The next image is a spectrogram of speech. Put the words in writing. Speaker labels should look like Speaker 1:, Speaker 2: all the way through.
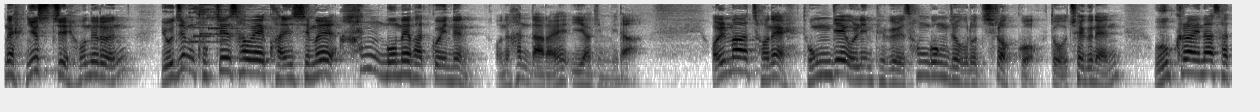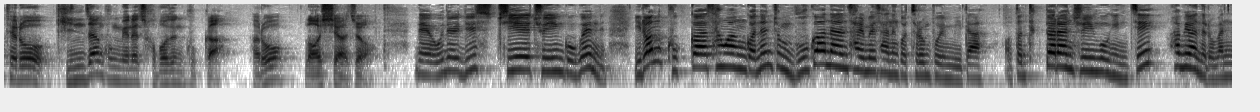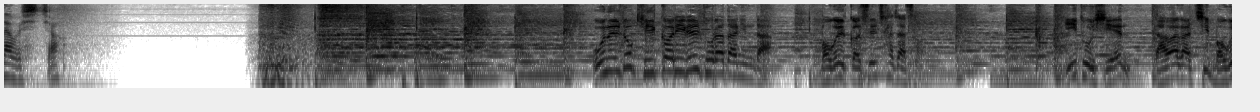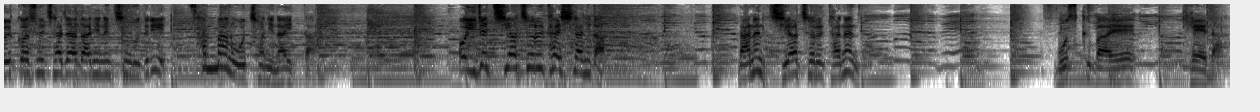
Speaker 1: 네, 뉴스지. 오늘은 요즘 국제사회의 관심을 한 몸에 받고 있는 어느 한 나라의 이야기입니다. 얼마 전에 동계올림픽을 성공적으로 치렀고 또 최근엔 우크라이나 사태로 긴장 국면에 접어든 국가, 바로 러시아죠.
Speaker 2: 네, 오늘 뉴스 G의 주인공은 이런 국가 상황과는 좀 무관한 삶을 사는 것처럼 보입니다. 어떤 특별한 주인공인지 화면으로 만나보시죠.
Speaker 3: 오늘도 길거리를 돌아다닌다. 먹을 것을 찾아서. 이 도시엔 나와 같이 먹을 것을 찾아다니는 친구들이 3만 5천이나 있다. 어, 이제 지하철을 탈 시간이다. 나는 지하철을 타는 모스크바의 개다.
